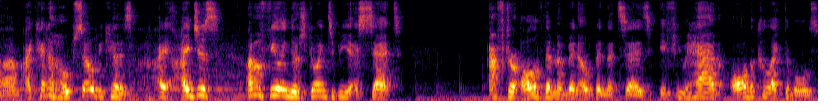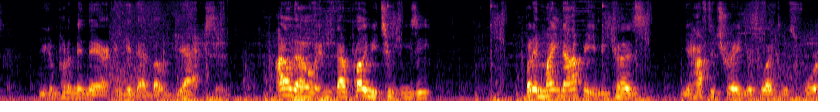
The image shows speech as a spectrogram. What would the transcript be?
Um, I kind of hope so because I, I just, I have a feeling there's going to be a set after all of them have been open that says if you have all the collectibles, you can put them in there and get that Bo Jackson. I don't know. That would probably be too easy. But it might not be because you have to trade your collectibles for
